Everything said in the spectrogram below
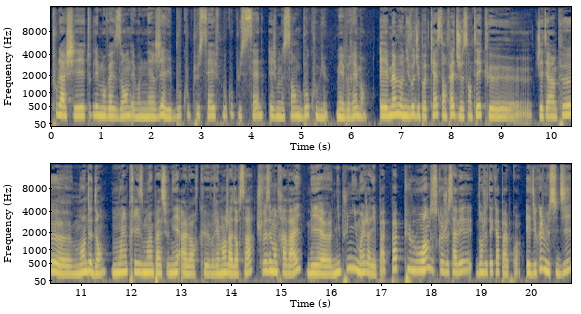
tout lâché, toutes les mauvaises ondes et mon énergie, elle est beaucoup plus safe, beaucoup plus saine et je me sens beaucoup mieux. Mais vraiment. Et même au niveau du podcast, en fait, je sentais que j'étais un peu euh, moins dedans, moins prise, moins passionnée, alors que vraiment j'adore ça. Je faisais mon travail, mais euh, ni plus ni moins, j'allais pas, plus loin de ce que je savais dont j'étais capable, quoi. Et du coup, je me suis dit,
